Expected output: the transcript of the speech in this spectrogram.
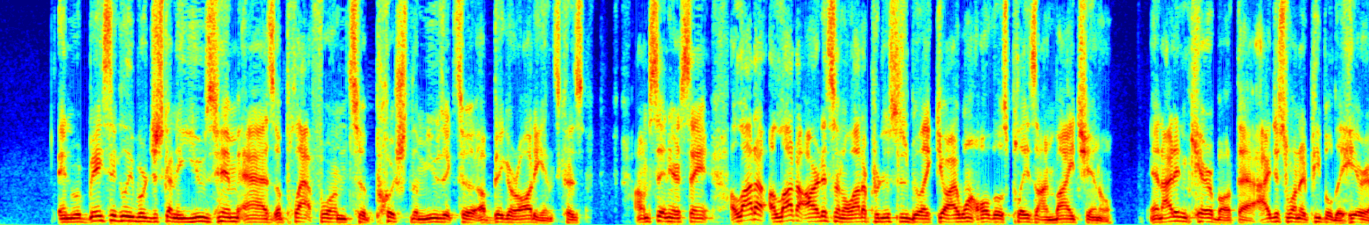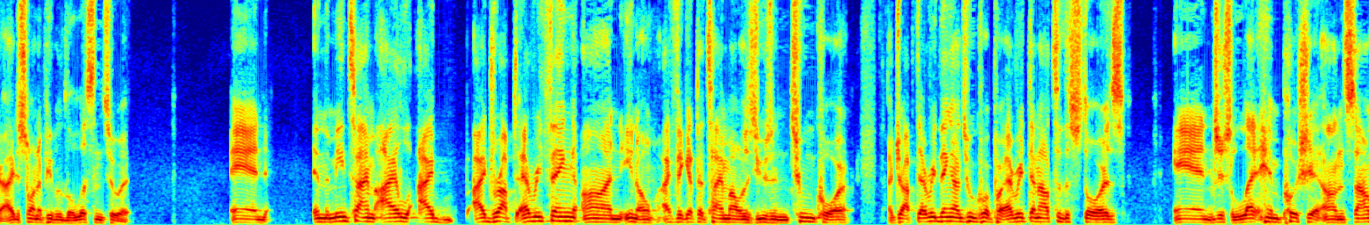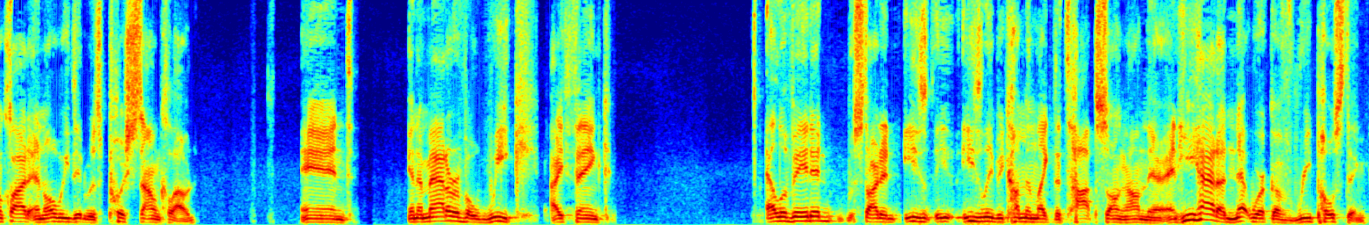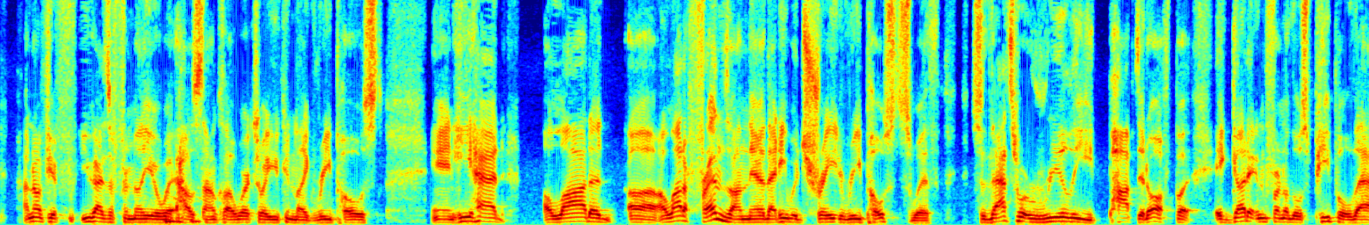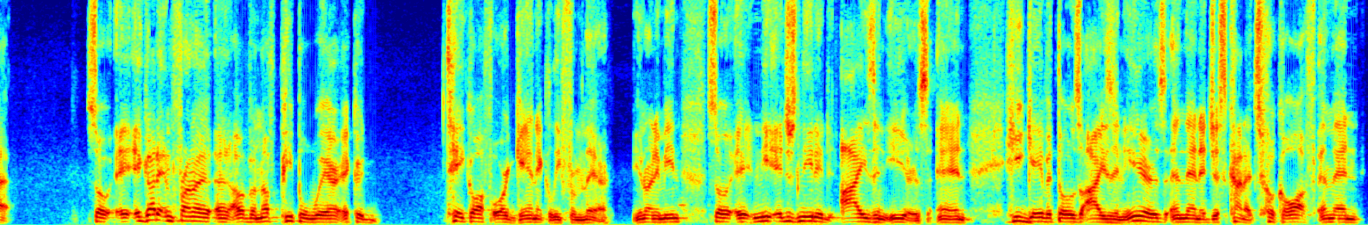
And we're basically, we're just going to use him as a platform to push the music to a bigger audience. Cause I'm sitting here saying a lot of, a lot of artists and a lot of producers be like, yo, I want all those plays on my channel. And I didn't care about that. I just wanted people to hear it. I just wanted people to listen to it. And in the meantime, I, I, I dropped everything on, you know, I think at the time I was using TuneCore. I dropped everything on TuneCore, put everything out to the stores, and just let him push it on SoundCloud. And all we did was push SoundCloud. And in a matter of a week, I think Elevated started easily, easily becoming like the top song on there. And he had a network of reposting. I don't know if you you guys are familiar with how SoundCloud works, where you can like repost. And he had a lot of uh, a lot of friends on there that he would trade reposts with. So that's what really popped it off. But it got it in front of those people that. So it, it got it in front of, of enough people where it could take off organically from there. You know what I mean? So it it just needed eyes and ears, and he gave it those eyes and ears, and then it just kind of took off. And then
